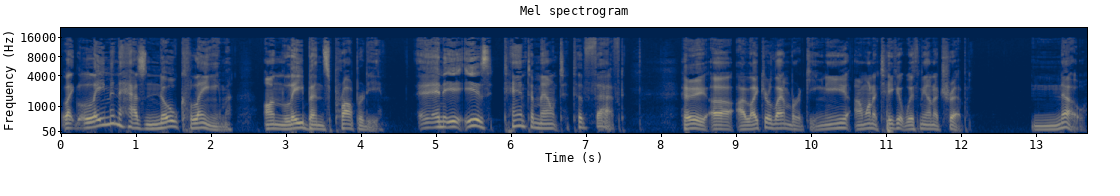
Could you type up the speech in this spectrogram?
Like Laman has no claim on Laban's property, and it is tantamount to theft. Hey, uh, I like your Lamborghini. I want to take it with me on a trip. No.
